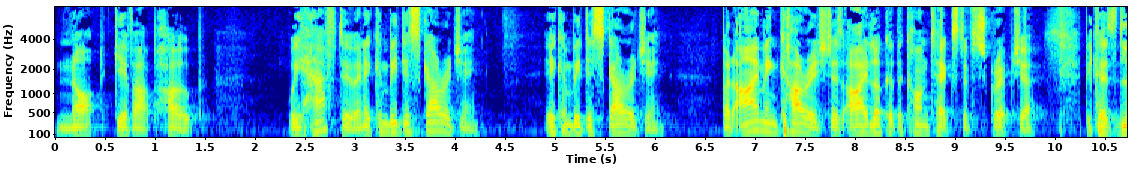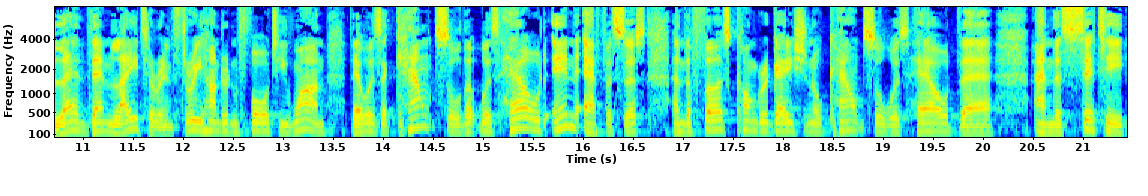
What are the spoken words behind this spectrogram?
not give up hope. We have to, and it can be discouraging. It can be discouraging. But I'm encouraged as I look at the context of Scripture. Because then later in 341, there was a council that was held in Ephesus, and the first congregational council was held there. And the city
